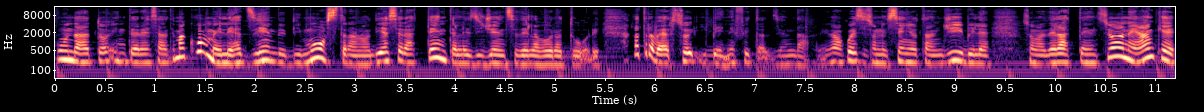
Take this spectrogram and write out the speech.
un dato interessante. Ma come le aziende dimostrano di essere attente alle esigenze dei lavoratori? Attraverso i benefit aziendali. No? Questi sono il segno tangibile insomma, dell'attenzione e anche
